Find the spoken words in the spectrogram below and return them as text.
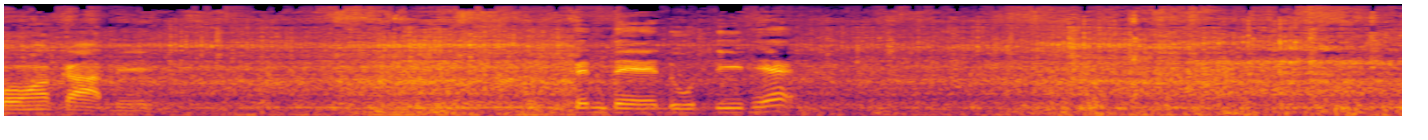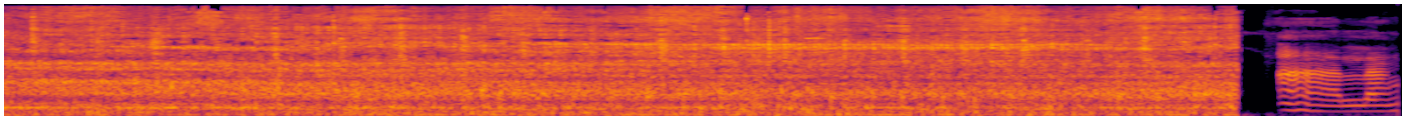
กองอากาศนี่ เป็นเดดูดดีแท้อ่าหลัง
